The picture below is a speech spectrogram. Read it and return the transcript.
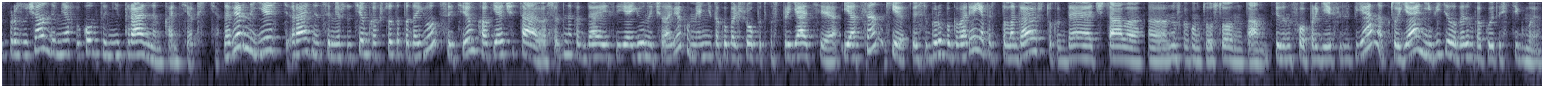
прозвучало для меня в каком-то нейтральном контексте. Наверное, есть разница между тем, как что-то подается, и тем, как я читаю. Особенно, когда, если я юный человек, у меня не такой большой опыт восприятия и оценки. То есть, грубо говоря, я предполагаю, что когда я читала, э, ну, в каком-то условно, там, инфо про геев лесбиянок, то я не видела в этом какой-то стигмы.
